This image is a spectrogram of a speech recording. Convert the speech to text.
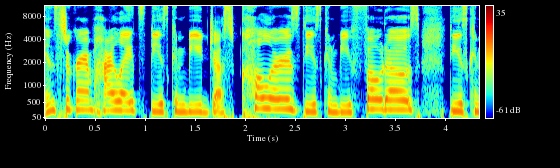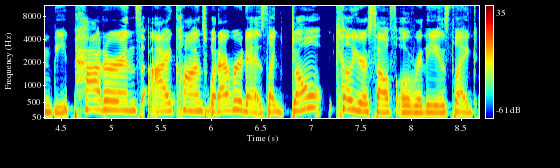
Instagram highlights. These can be just colors, these can be photos, these can be patterns, icons, whatever it is. Like, don't kill yourself over these. Like,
